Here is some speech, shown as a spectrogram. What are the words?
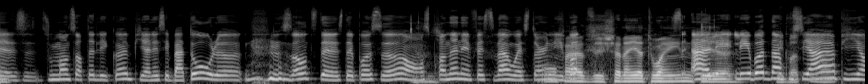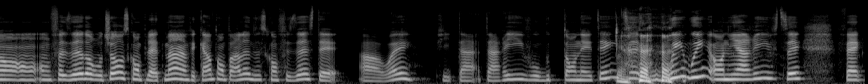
C'était- c'est- Tout le monde sortait de l'école puis allait ses bateaux, là. Nous autres, c'était pas ça. On se promenait dans les festivals western, On les fait bottes... du Shania Twain. Ah, les, euh, les bottes dans la les poussière, puis on, faisait d'autres choses complètement. Fait quand on parlait de ce qu'on faisait, c'était Ah ouais, puis t'a- t'arrives au bout de ton été. oui, oui, on y arrive. tu sais. Fait que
